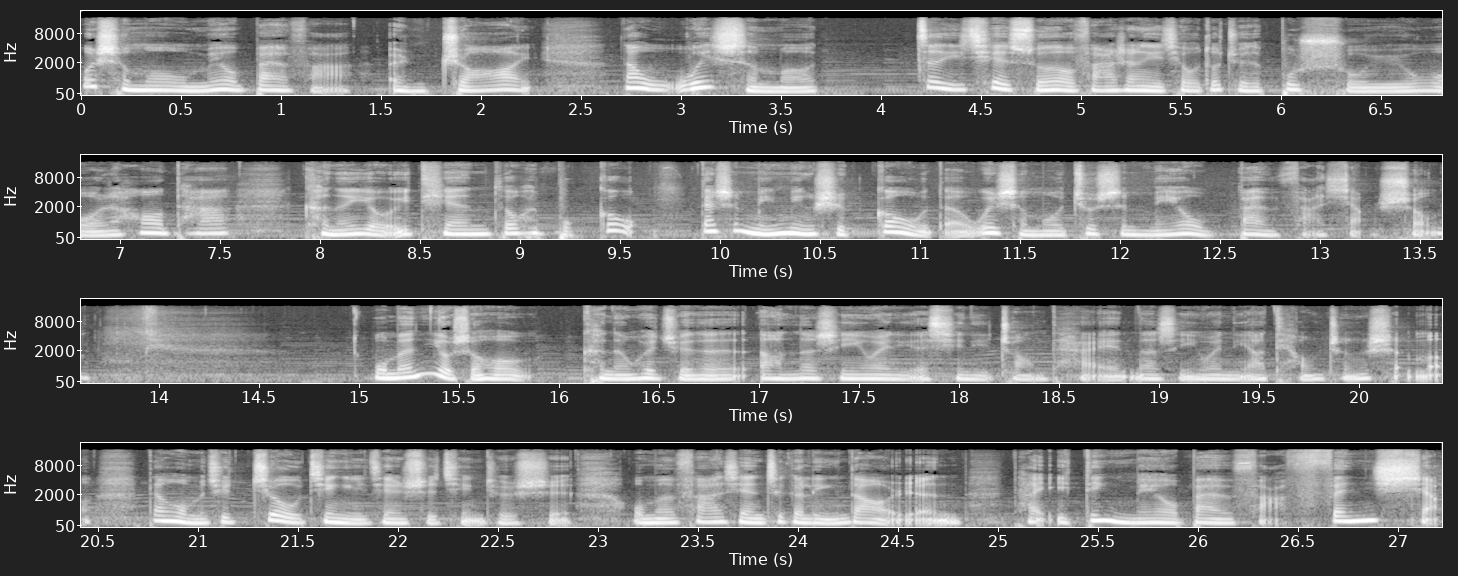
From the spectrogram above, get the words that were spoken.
为什么我没有办法 enjoy？那为什么？这一切，所有发生的一切，我都觉得不属于我。然后他可能有一天都会不够，但是明明是够的，为什么就是没有办法享受？我们有时候可能会觉得啊，那是因为你的心理状态，那是因为你要调整什么。但我们去就近一件事情，就是我们发现这个领导人他一定没有办法分享。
